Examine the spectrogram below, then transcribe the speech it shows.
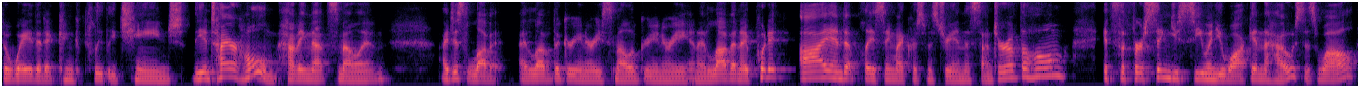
the way that it can completely change the entire home having that smell in. I just love it. I love the greenery smell of greenery and i love it. And i put it i end up placing my christmas tree in the center of the home. It's the first thing you see when you walk in the house as well.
